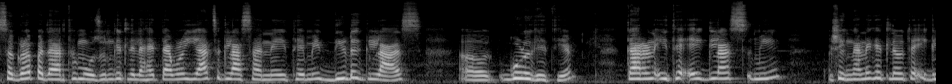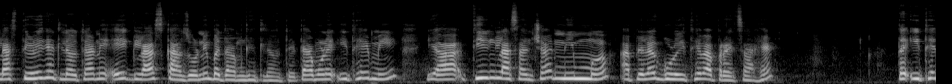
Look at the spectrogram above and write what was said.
सगळं पदार्थ मोजून घेतलेले आहेत. त्यामुळे याच ग्लासाने इथे मी दीड ग्लास गूळ घेते कारण इथे एक ग्लास मी शेंगदाणे घेतले होते एक ग्लास तिळ घेतले होते आणि एक ग्लास काजू आणि बदाम घेतले होते. त्यामुळे इथे मी या तीन ग्लासांच्या निम्म आपल्याला गुळ इथे वापरायचं आहे. तर इथे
